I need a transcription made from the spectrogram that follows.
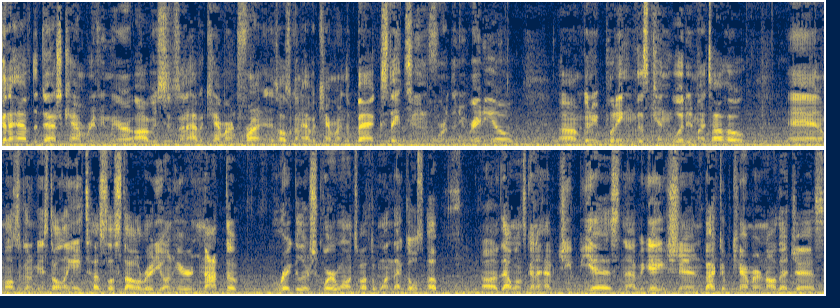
it's gonna have the dash cam rearview mirror. Obviously, it's gonna have a camera in front, and it's also gonna have a camera in the back. Stay tuned for the new radio. I'm gonna be putting this Kenwood in my Tahoe and I'm also going to be installing a Tesla style radio on here not the regular square one it's about the one that goes up uh, that one's going to have GPS navigation backup camera and all that jazz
